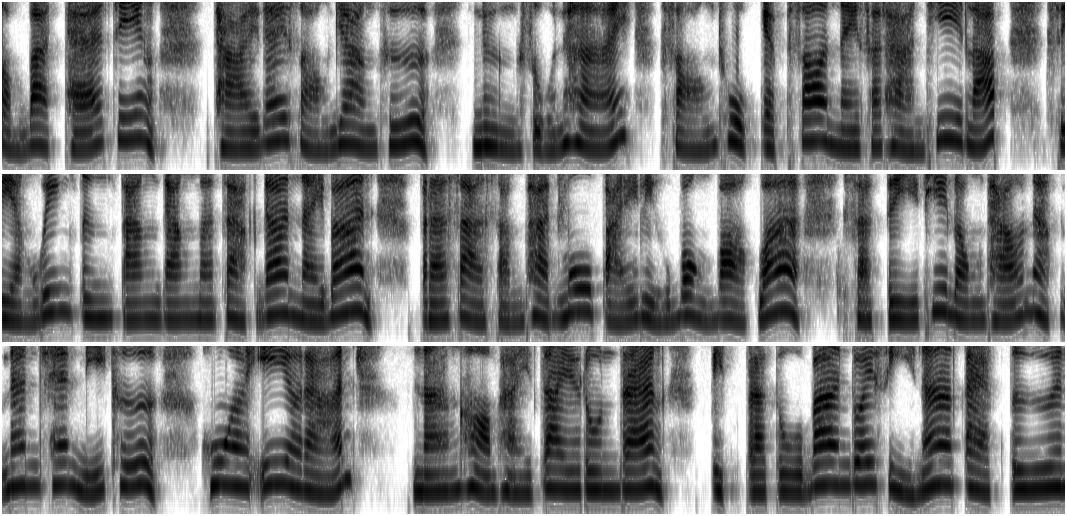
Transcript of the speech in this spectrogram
สมบัติแท้จริงทายได้สองอย่างคือ 1. สูญหาย 2. ถูกเก็บซ่อนในสถานที่ลับ เสียงวิ่งตึงตังดังมาจากด้านในบ้าน ประสาทสัมผัสมู่ไปหลิวบ่งบอกว่า สตรีที่รองเท้าหนักแน่นเช่นนี้คือ หัวอี้หราน นางหอบหายใจรุนแรง ปิดประตูบ้านด้วยสีหน้าแตกตื่น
